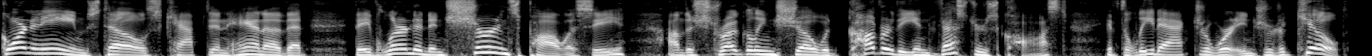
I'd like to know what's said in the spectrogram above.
Gordon Eames tells Captain Hannah that they've learned an insurance policy on the struggling show would cover the investor's cost if the lead actor were injured or killed.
